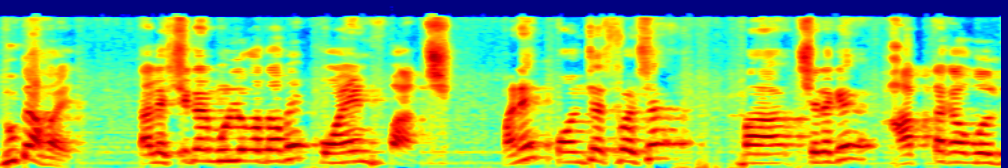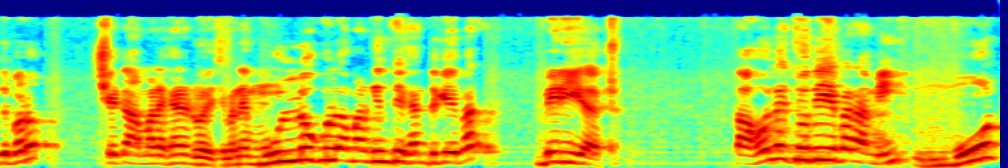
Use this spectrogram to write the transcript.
দুটা হয়, তাহলে সেটার মূল্য কত হবে? পয়েন্ট পাঁচ। মানে পঞ্চাশ পয়সা বা সেটাকে হাফ টাকাও বলতে পারো, সেটা আমার এখানে রয়েছে। মানে মূল্যগুলো আমার কিন্তু এখান থেকে এবার বেরিয়ে আসবে। তাহলে যদি এবার আমি মোট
